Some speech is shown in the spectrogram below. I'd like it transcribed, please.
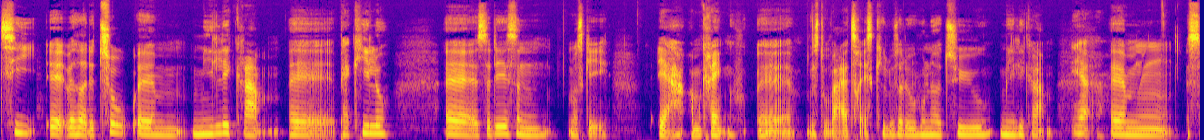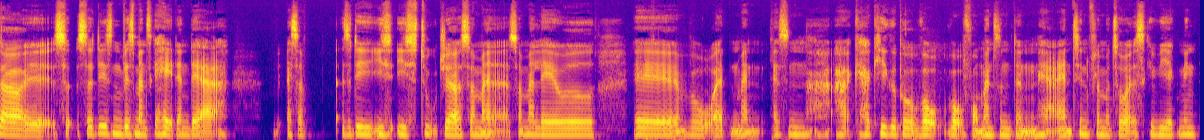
10, øh, hvad hedder det, 2 øhm, milligram øh, per kilo. Øh, så det er sådan måske ja, omkring, øh, hvis du vejer 60 kilo, så er det jo 120 milligram. Ja. Øhm, så, øh, så, så det er sådan, hvis man skal have den der, altså, altså det er i, i studier, som er, som er lavet, øh, hvor at man altså, har, har kigget på, hvor, hvor får man sådan den her antiinflammatoriske virkning.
